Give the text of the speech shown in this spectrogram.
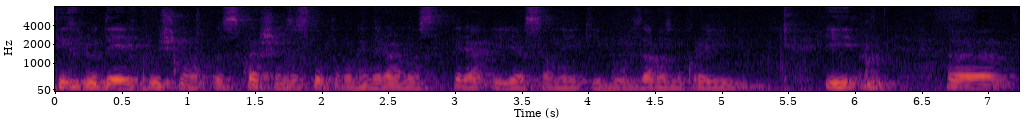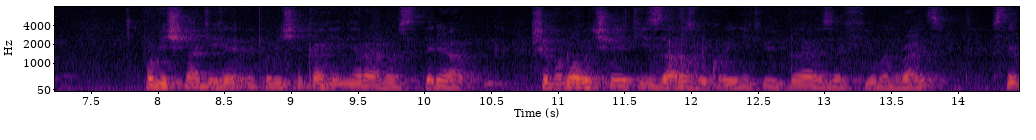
тих людей, включно з першим заступником генерального секретаря Іліасона, який був зараз в Україні, і помічника, помічника генерального секретаря Шимоновича, який зараз в Україні відповідає за Human Rights. З тим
